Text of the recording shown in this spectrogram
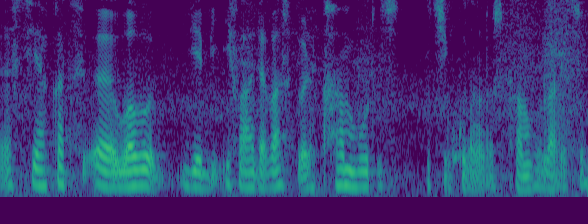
e, siyah kat e, vavı diye bir ifade var. Böyle kambur için kullanılır. Kamburlar için.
